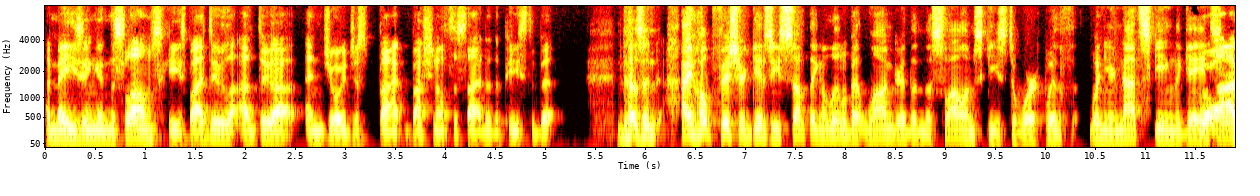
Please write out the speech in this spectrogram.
amazing in the slalom skis but i do i do uh, enjoy just bashing off the side of the piste a bit doesn't i hope Fischer gives you something a little bit longer than the slalom skis to work with when you're not skiing the gates well,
